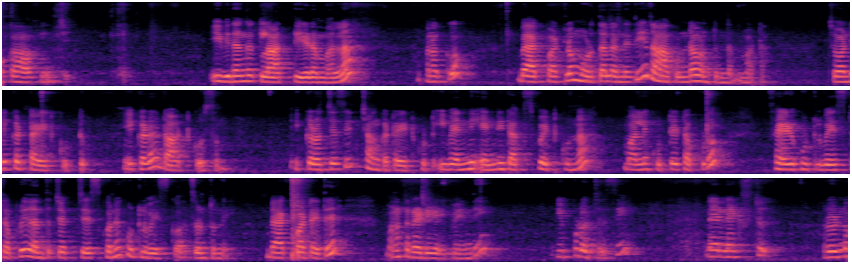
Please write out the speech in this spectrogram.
ఒక హాఫ్ ఇంచ్. ఈ విధంగా క్లాత్ తీయడం వల్ల మనకు బ్యాక్ పార్ట్లో ముడతలు అనేది రాకుండా ఉంటుందన్నమాట. చూడండి ఇక్కడ టైట్ కుట్టు. ఇక్కడ డాట్ కోసం. ఇక్కడ వచ్చేసి చంక టైట్ కుట్టు. ఇవన్నీ ఎన్ని టక్స్ పెట్టుకున్నా మళ్ళీ కుట్టేటప్పుడు సైడ్ కుట్లు వేసేటప్పుడు ఇదంతా చెక్ చేసుకొని కుట్లు వేసుకోవాల్సి ఉంటుంది. బ్యాక్ పార్ట్ అయితే మనకు రెడీ అయిపోయింది. ఇప్పుడు వచ్చేసి నేను నెక్స్ట్ రెండు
